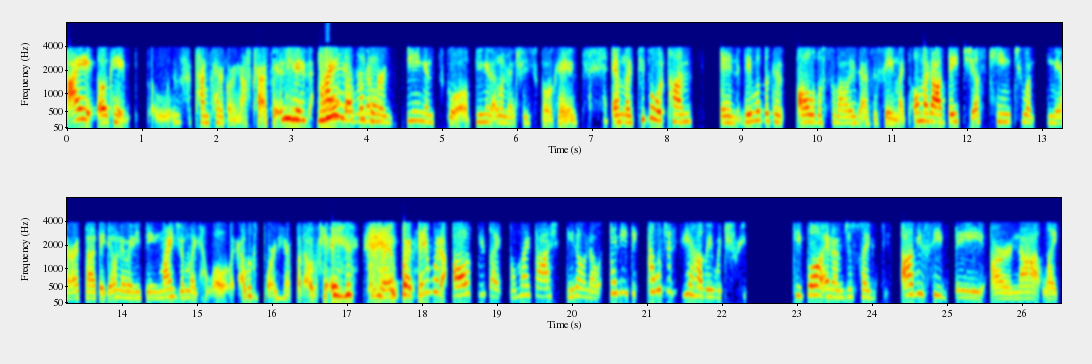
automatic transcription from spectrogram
I okay, I'm kind of going off track, but anyways, No, I that's okay. remember being in school, being in elementary school, okay, and like people would come and they would look at all of us Somalis as the same, like, oh my God, they just came to America, they don't know anything. Mind you, I'm like, hello, like I was born here, but okay. But they would all be like, oh my gosh, they don't know anything. I would just see how they would treat people, and I'm just like, obviously they are not like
